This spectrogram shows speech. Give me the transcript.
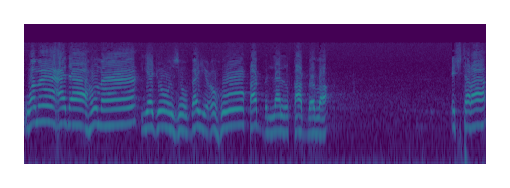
وما عداهما يجوز بيعه قبل القبض. اشترى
